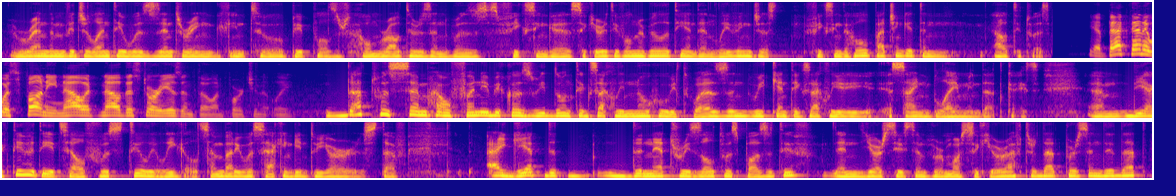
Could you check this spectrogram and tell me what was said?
random vigilante was entering into people's home routers and was fixing a security vulnerability and then leaving, just fixing the hole, patching it, and out it was. Yeah, back then it was funny. Now it now this story isn't though, unfortunately. That was somehow funny because we don't exactly know who it was and we can't exactly assign blame in that case. Um, the activity itself was still illegal. Somebody was hacking into your stuff. I get that the net result was positive and your systems were more secure after that person did that,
